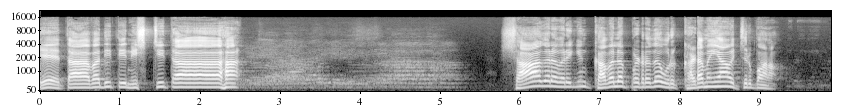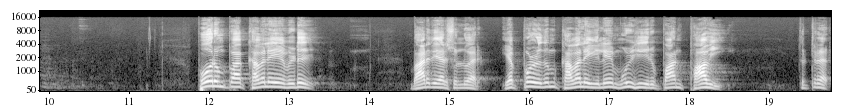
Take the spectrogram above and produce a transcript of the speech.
एतावदिति निश्चिताः சாகர வரைக்கும் கவலைப்படுறத ஒரு கடமையாக வச்சுருப்பானான் போரும்பா கவலையை விடு. பாரதியார் சொல்லுவார் எப்பொழுதும் கவலையிலே மூழ்கி இருப்பான் பாவி. திட்டுறார்.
